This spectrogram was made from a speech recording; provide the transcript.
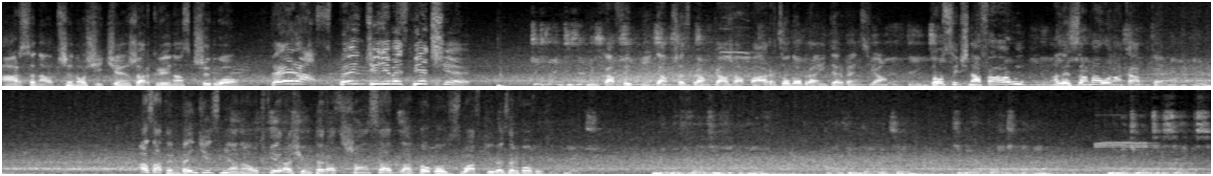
Arsenal przenosi ciężar gry na skrzydło. Teraz będzie niebezpiecznie. Just 97 Piłka wybita przez bramkarza. Bardzo dobra interwencja. Dosyć na faul, ale za mało na kartkę. A zatem będzie zmiana. Otwiera się teraz szansa dla kogoś z ławki rezerwowych. Number 45, Alfie Doherty, to be replaced by number 26,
